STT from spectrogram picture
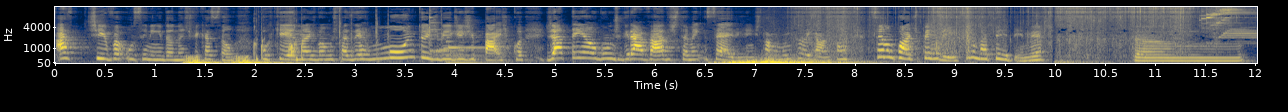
ativa o sininho da notificação. Porque nós vamos fazer muitos vídeos de Páscoa. Já tem alguns gravados também. Sério, gente, tá muito legal. Então, você não pode perder. Você não vai perder, né? Então...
